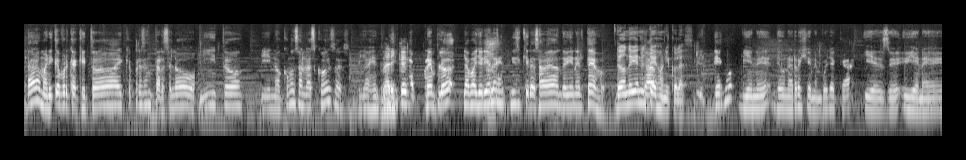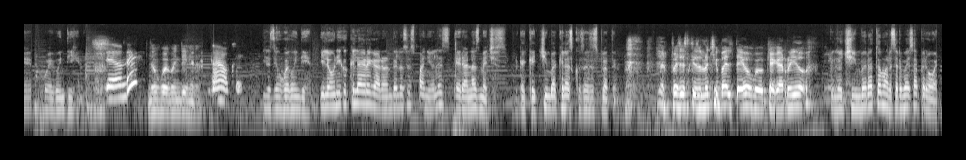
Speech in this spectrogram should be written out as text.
Claro, marica, porque aquí todo hay que presentárselo bonito y no como son las cosas. Y la gente, Marica- siquiera- por ejemplo, la mayoría de la gente ni siquiera sabe de dónde viene el tejo. ¿De dónde viene el tejo, Nicolás? El tejo viene de una región en Boyacá y es de, y viene de juego indígena. ¿De dónde? De un juego indígena. Ah, ok. Y es de un juego indígena. Y lo único que le agregaron de los españoles eran las mechas. Porque qué chimba que las cosas exploten. Pues es que eso es lo chimba del tejo, güey, que haga ruido. Pues lo chimba era tomar cerveza, pero bueno.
